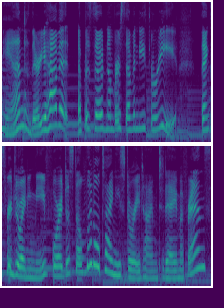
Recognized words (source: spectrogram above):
And there you have it, episode number 73. Thanks for joining me for just a little tiny story time today, my friends.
